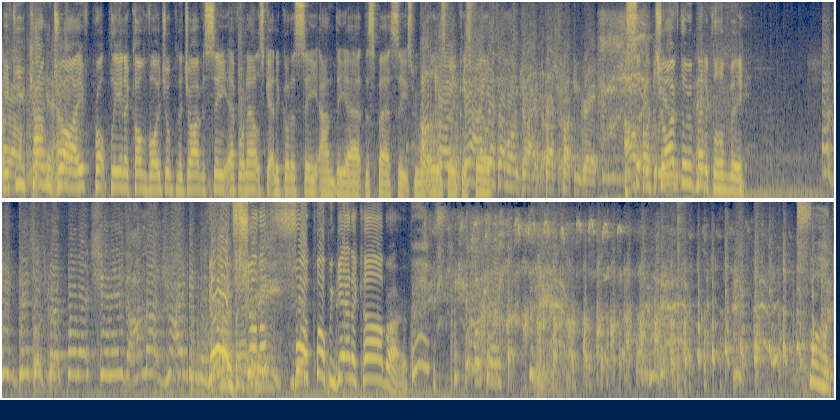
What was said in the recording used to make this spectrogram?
If you can drive properly in a convoy, jump in the driver's seat. Everyone else get in a gunner seat and the uh, the spare seats. We want all those vehicles yeah, filled. I guess I won't drive. That's fucking great. I'll So- fucking drive the medical Humvee. fucking disrespectful that shit is. I'm not driving this. Go, shit. shut the fuck up and get in a car, bro. Okay Fuck.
